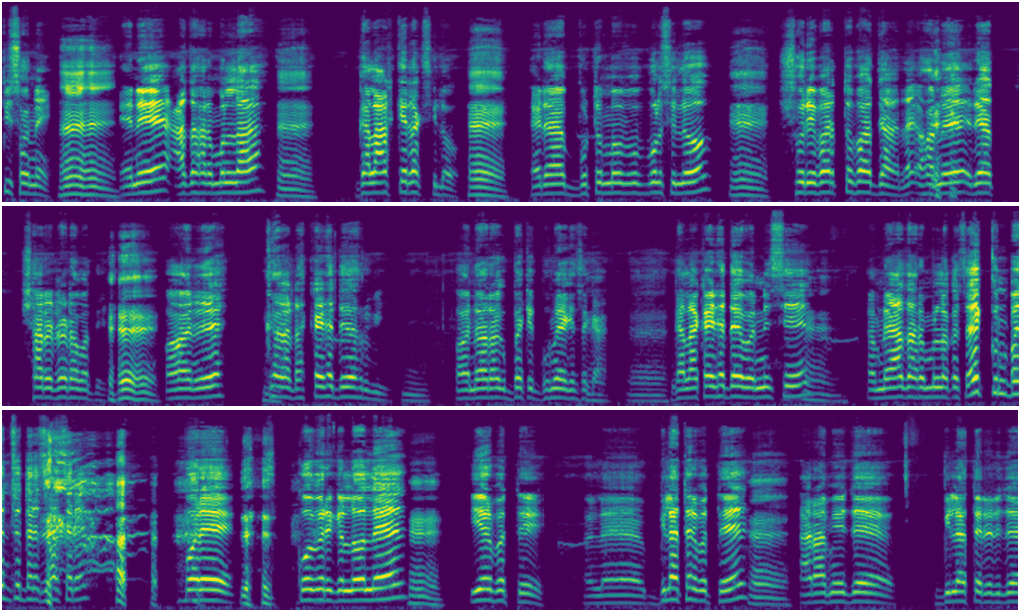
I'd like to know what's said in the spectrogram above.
পিছনে হ্যাঁ এনে আধার মোল্লা গালা আটকে রাখছিল। এটা বুটম বলছিল শনিবার তো বাদ রাত সাড়ে নটা ওখানে গালাটা কাইটা দেওয়া আর বেকে ঘুমিয়ে গেছে গা। গালা কাইটা দেওয়ার নিচে হ্যাঁ আমরা আধার মোল্লা কাছে এক কোন পঞ্চ ধরে ছাড়ছে পরে কবির গেল ইয়ের বাতে বিলাতের বাতে আর আমি যে বিলাতের যে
